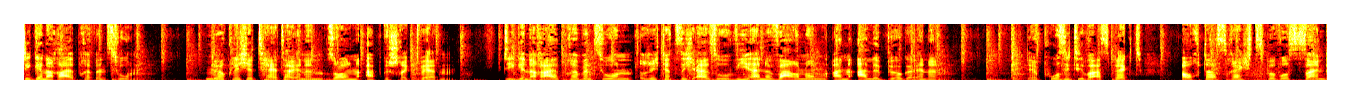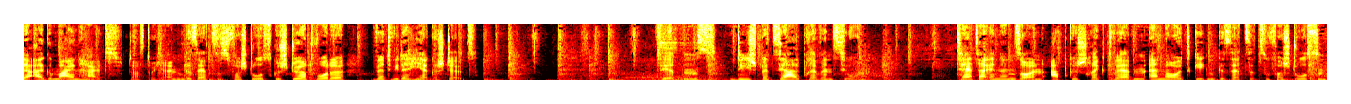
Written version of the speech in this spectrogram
die Generalprävention. Mögliche Täterinnen sollen abgeschreckt werden. Die Generalprävention richtet sich also wie eine Warnung an alle Bürgerinnen. Der positive Aspekt, auch das Rechtsbewusstsein der Allgemeinheit, das durch einen Gesetzesverstoß gestört wurde, wird wiederhergestellt. Viertens die Spezialprävention. Täterinnen sollen abgeschreckt werden, erneut gegen Gesetze zu verstoßen.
